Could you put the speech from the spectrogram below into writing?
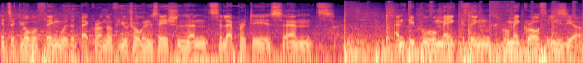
it's a global thing with a background of huge organizations and celebrities and and people who make things who make growth easier.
